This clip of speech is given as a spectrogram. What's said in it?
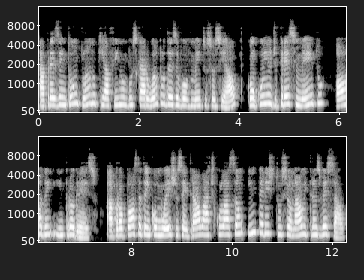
apresentou um plano que afirma buscar o amplo desenvolvimento social com cunho de crescimento, ordem e progresso. A proposta tem como eixo central a articulação interinstitucional e transversal,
